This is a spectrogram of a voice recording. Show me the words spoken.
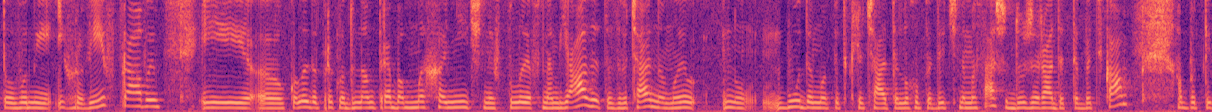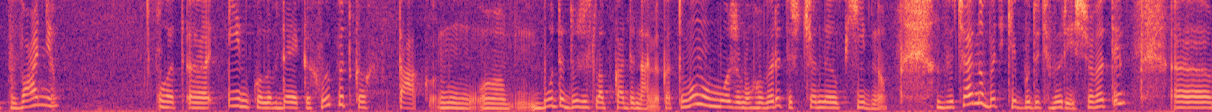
то вони ігрові вправи. І коли, до прикладу, нам треба механічний вплив на м'язи, то звичайно ми ну, будемо підключати логопедичний масаж і дуже радити батькам або типування. От інколи в деяких випадках так ну е, буде дуже слабка динаміка, тому ми можемо говорити, що необхідно. Звичайно, батьки будуть вирішувати е,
